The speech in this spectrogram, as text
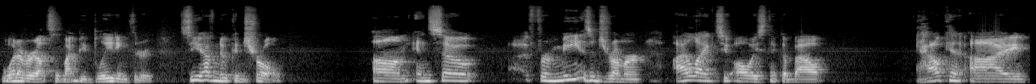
whatever else it might be bleeding through. So you have no control. Um, and so for me as a drummer, I like to always think about how can I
